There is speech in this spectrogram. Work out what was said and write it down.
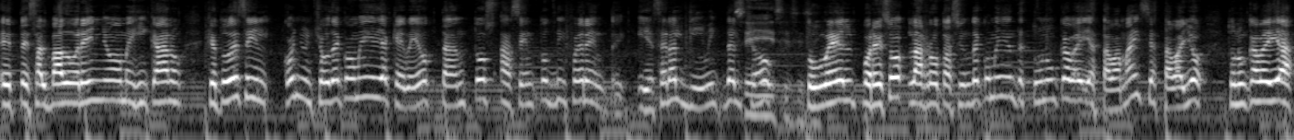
este salvadoreño, mexicano, que tú decir, coño, un show de comedia que veo tantos acentos diferentes, y ese era el gimmick del Sí, show. sí, sí, tú ves, el- por eso la rotación de comediantes, tú nunca veías, estaba Maicia, estaba yo, tú nunca veías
